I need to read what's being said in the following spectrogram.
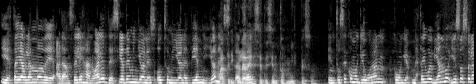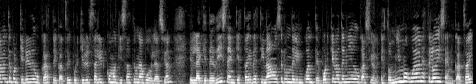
Y estáis hablando de aranceles anuales de 7 millones, 8 millones, 10 millones. Matrícula ¿cachai? de 700 mil pesos. Entonces como que, weón, como que me estáis hueveando y eso es solamente por querer educarte, ¿cachai? Por querer salir como quizás de una población en la que te dicen que estáis destinado a ser un delincuente porque no tenía educación. Estos mismos weones te lo dicen, ¿cachai?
